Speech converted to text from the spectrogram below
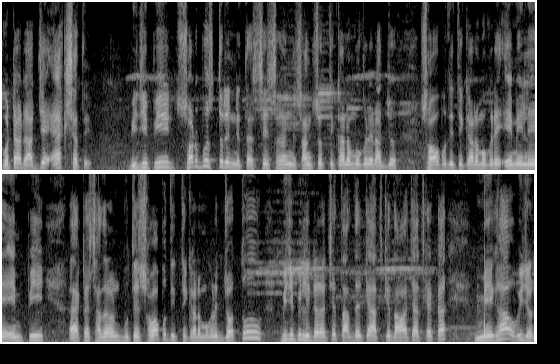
গোটা রাজ্যে একসাথে বিজেপির সর্বস্তরের নেতা, সে সাংসদ থেকে আরম্ভ করে রাজ্য সভাপতি থেকে আরম্ভ করে এমএলএ, এমপি, একটা সাধারণ বুথের সভাপতির থেকে আরম্ভ করে যত বিজেপি লিডার আছে তাদেরকে আজকে দেওয়া আছে আজকে একটা মেঘা অভিযান।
